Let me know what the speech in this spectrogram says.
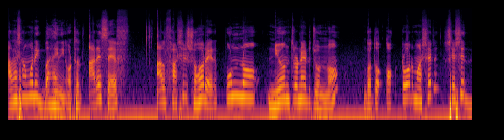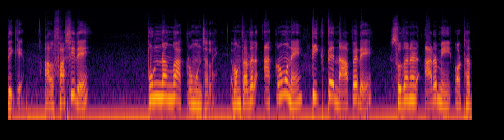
আধা সামরিক বাহিনী, অর্থাৎ আরএসএফ আল ফাসির শহরের পূর্ণ নিয়ন্ত্রণের জন্য গত অক্টোবর মাসের শেষের দিকে আল ফাসিরে পূর্ণাঙ্গ আক্রমণ চালায় এবং তাদের আক্রমণে টিকতে না পেরে সুদানের আর্মি, অর্থাৎ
